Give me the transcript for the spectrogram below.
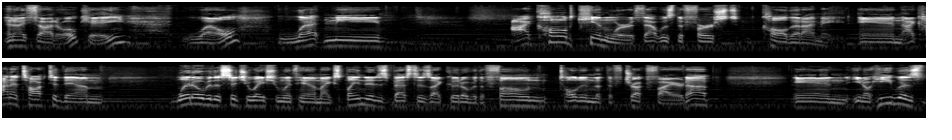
And I thought, okay, well, let me... I called Kenworth, that was the first call that I made, and I kind of talked to them went over the situation with him. I explained it as best as I could over the phone, told him that the truck fired up, and you know he was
